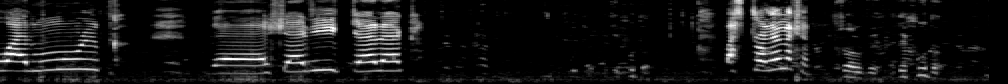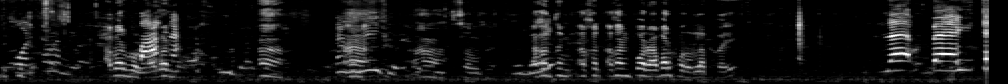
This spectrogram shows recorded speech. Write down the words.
والملك لا شريك لك ফুদো এটা ফুদো بس চলে না কেন চলবে এটা ফুদো এটা ফুদো আবার বলো আবার বলো হ্যাঁ হ্যাঁ হ্যাঁ চলবে এখন তুমি এখন এখন পর আবার পড়ো লাভ ভাই لبيك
